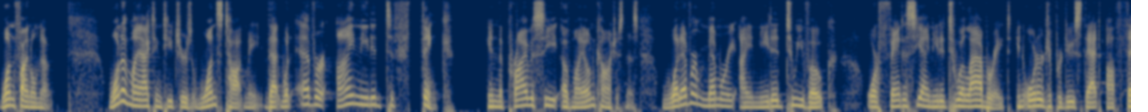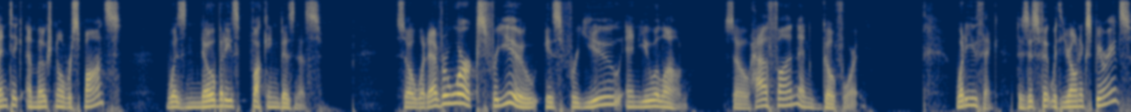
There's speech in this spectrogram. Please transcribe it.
One final note. One of my acting teachers once taught me that whatever I needed to think in the privacy of my own consciousness, whatever memory I needed to evoke or fantasy I needed to elaborate in order to produce that authentic emotional response was nobody's fucking business. So, whatever works for you is for you and you alone. So, have fun and go for it. What do you think? Does this fit with your own experience?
